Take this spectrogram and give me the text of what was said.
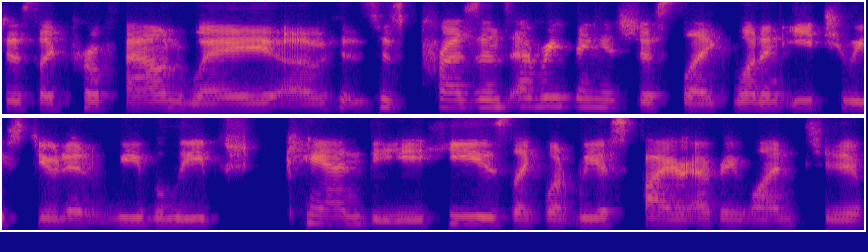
just like profound way of his, his presence. Everything is just like what an E2E student we believe can be. He's like what we aspire everyone to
